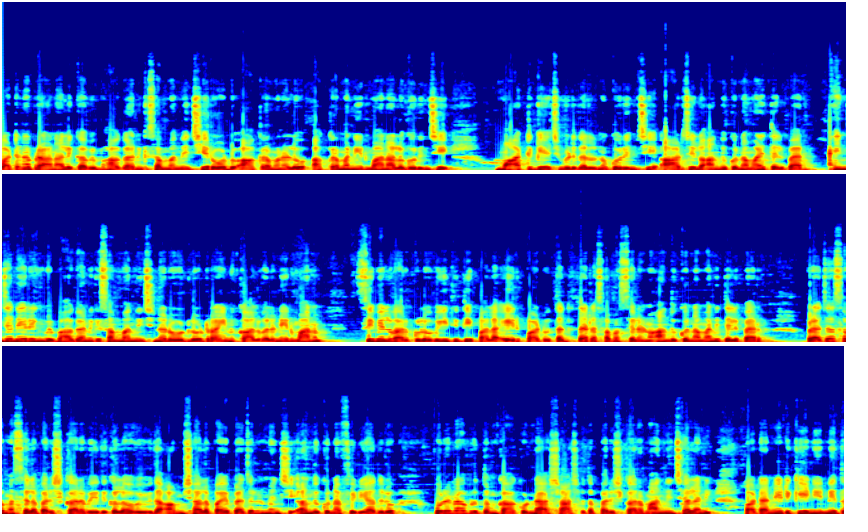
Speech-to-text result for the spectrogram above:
పట్టణ ప్రణాళిక విభాగానికి సంబంధించి రోడ్డు ఆక్రమణలు అక్రమ నిర్మాణాల గురించి మార్ట్ గేజ్ విడుదలను గురించి ఆర్జీలు అందుకున్నామని తెలిపారు. ఇంజనీరింగ్ విభాగానికి సంబంధించిన రోడ్లు డ్రైన్ కాలువల నిర్మాణం సివిల్ వర్కులు వీధి దీపాల ఏర్పాటు తదితర సమస్యలను అందుకున్నామని తెలిపారు. ప్రజా సమస్యల పరిష్కార వేదికలో వివిధ అంశాలపై ప్రజల నుంచి అందుకున్న ఫిర్యాదులు పునరావృతం కాకుండా శాశ్వత పరిష్కారం అందించాలని వాటన్నిటికీ నిర్ణీత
